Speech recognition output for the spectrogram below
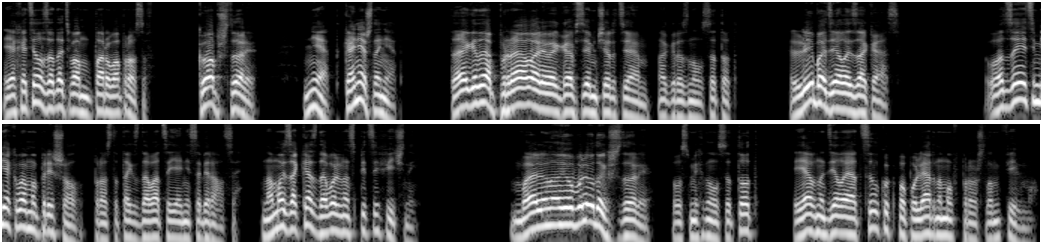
«Я хотел задать вам пару вопросов». «Коп, что ли?» «Нет, конечно нет. «Тогда проваливай ко всем чертям», — огрызнулся тот. «Либо делай заказ». «Вот за этим я к вам и пришел. Просто так сдаваться я не собирался. Но мой заказ довольно специфичный». «Больной ублюдок, что ли?» — усмехнулся тот, явно делая отсылку к популярному в прошлом фильму.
